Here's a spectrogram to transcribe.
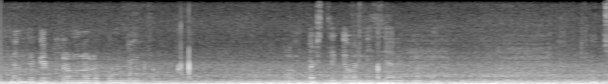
এখান থেকে একটা অন্যরকম ভিউ ওই পাশ থেকে আবার নিচে আরেক রকম। বুঝছ?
